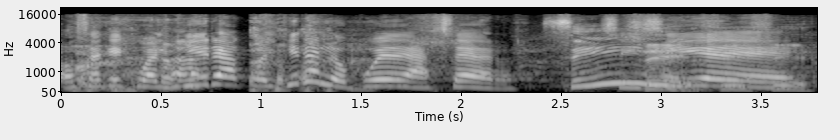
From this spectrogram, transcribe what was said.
O sea que cualquiera, cualquiera lo puede hacer. Sí, Si Sí, sigue sí, sí.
